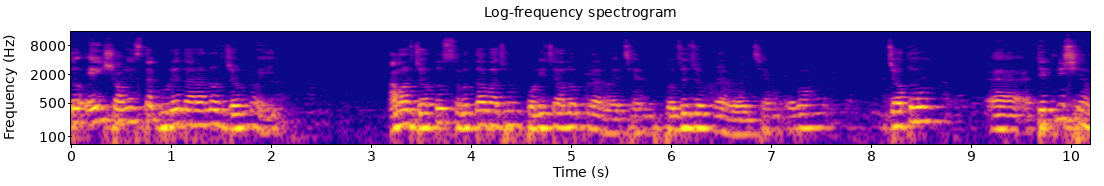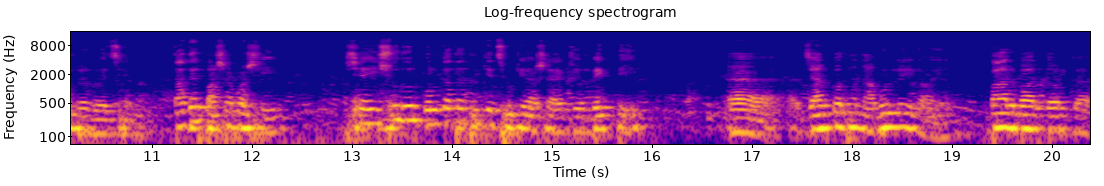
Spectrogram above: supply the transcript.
তো এই সংস্থা ঘুরে দাঁড়ানোর জন্যই আমার যত শ্রদ্ধাভাজন পরিচালকরা রয়েছেন, প্রযোজকরা রয়েছেন এবং যত টেকনিশিয়ানরা রয়েছেন, তাদের পাশাপাশি সেই সুদূর কলকাতা থেকে ছুটে আসা একজন ব্যক্তি যার কথা না বললেই নয়, বারবার দরকার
